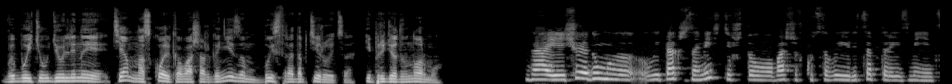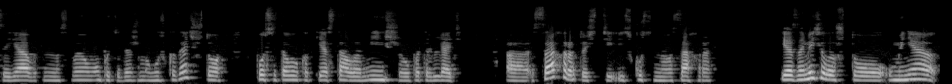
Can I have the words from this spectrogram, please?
Вы будете удивлены тем, насколько ваш организм быстро адаптируется и придет в норму. Да, и еще я думаю, вы также заметите, что ваши вкусовые рецепторы изменятся. Я вот на своем опыте даже могу сказать, что после того, как я стала меньше употреблять э, сахара, то есть искусственного сахара, я заметила, что у меня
